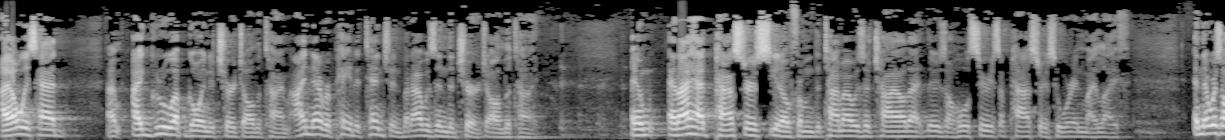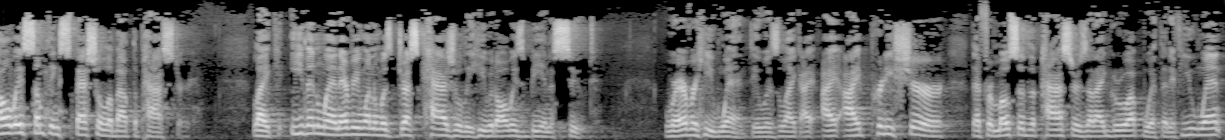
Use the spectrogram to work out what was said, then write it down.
I always had, um, I grew up going to church all the time. I never paid attention, but I was in the church all the time. And, and I had pastors, you know, from the time I was a child, I, there's a whole series of pastors who were in my life. And there was always something special about the pastor. Like, even when everyone was dressed casually, he would always be in a suit wherever he went. It was like, I, I, I'm pretty sure that for most of the pastors that I grew up with, that if you went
